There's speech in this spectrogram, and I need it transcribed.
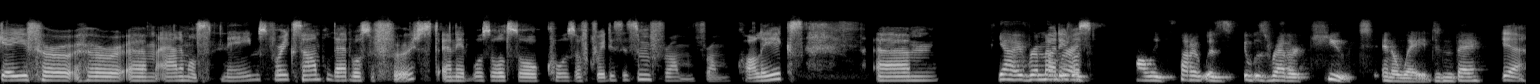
gave her her um, animals names, for example. That was the first, and it was also cause of criticism from from colleagues. Um, yeah, I remember. But it was, colleagues thought it was it was rather cute in a way, didn't they? Yeah,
